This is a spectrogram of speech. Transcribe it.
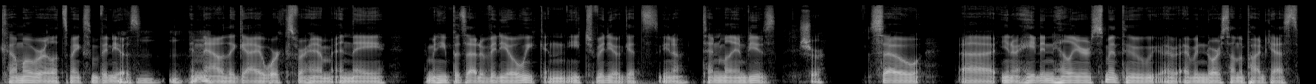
come over let's make some videos Mm-hmm. and now the guy works for him and they i mean he puts out a video a week and each video gets you know 10 million views Sure. so uh, you know hayden hillier smith who i've endorsed on the podcast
